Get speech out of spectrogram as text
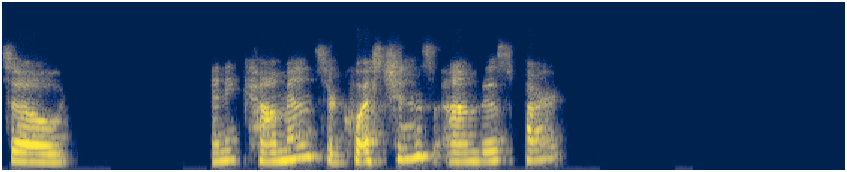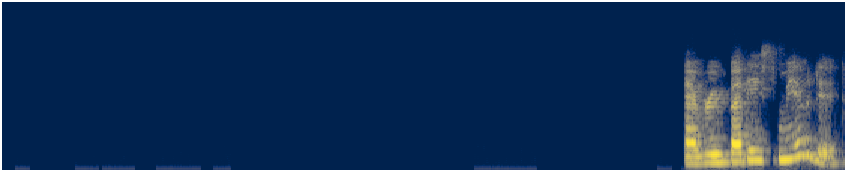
So, any comments or questions on this part? Everybody's muted.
